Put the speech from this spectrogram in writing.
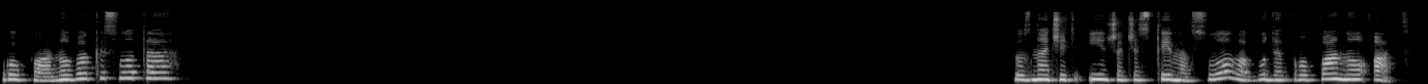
пропанова кислота. То значить інша частина слова буде пропаноат.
